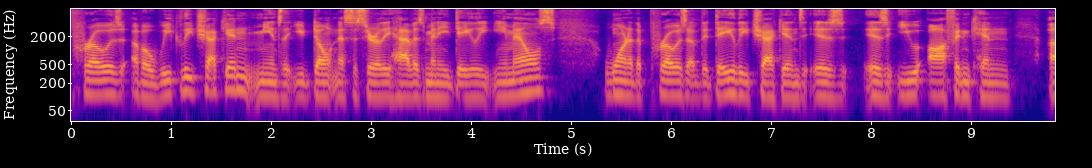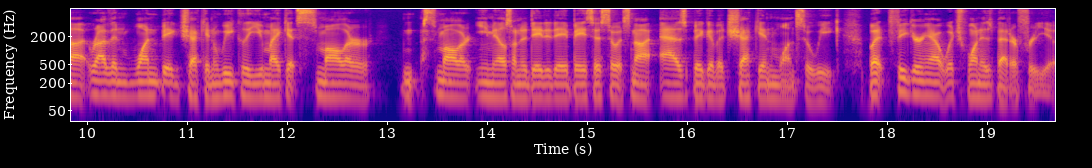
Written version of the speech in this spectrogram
pros of a weekly check-in means that you don't necessarily have as many daily emails one of the pros of the daily check-ins is is you often can uh, rather than one big check-in weekly, you might get smaller smaller emails on a day-to-day basis so it's not as big of a check-in once a week. But figuring out which one is better for you.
